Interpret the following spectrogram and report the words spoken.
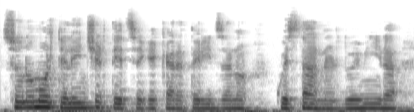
sono molte le incertezze che caratterizzano quest'anno, il 2022.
